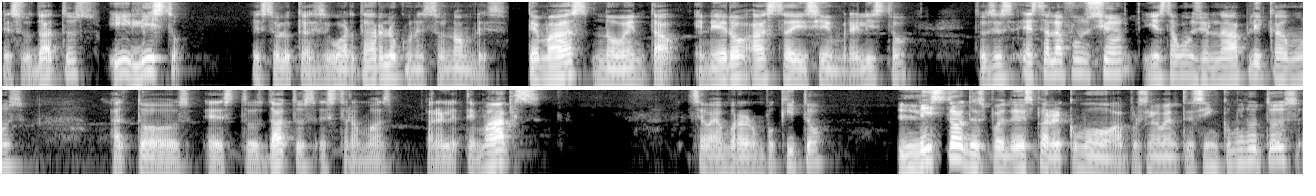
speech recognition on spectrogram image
esos datos y listo. Esto lo que hace es guardarlo con estos nombres. Temas 90 enero hasta diciembre, listo. Entonces esta es la función y esta función la aplicamos a todos estos datos. Extra más para el ETMAX. Se va a demorar un poquito. Listo, después de esperar como aproximadamente 5 minutos,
